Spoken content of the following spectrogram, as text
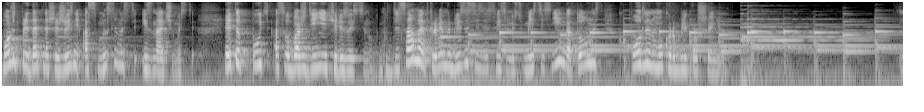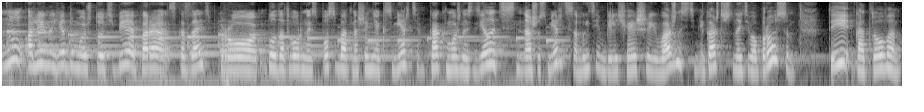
может придать нашей жизни осмысленности и значимости. Это путь освобождения через истину. Для самой откровенной близости с действительностью, вместе с ней готовность к подлинному кораблекрушению. Ну, Алина, я думаю, что тебе пора сказать про плодотворные способы отношения к смерти. Как можно сделать нашу смерть событием величайшей важности? Мне кажется, что на эти вопросы ты готова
